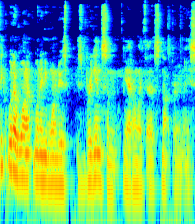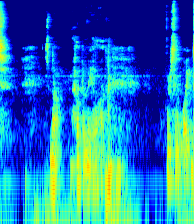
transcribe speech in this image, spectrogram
Think what I want, what I want to do is, is bring in some. Yeah, I don't like that. It's not very nice. It's not helping me a lot. Where's the white?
